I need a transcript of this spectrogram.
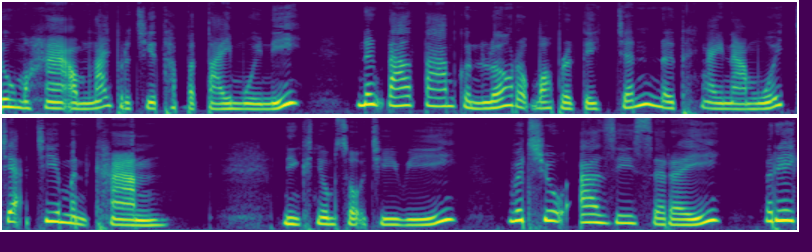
នោះមហាអំណាចប្រជាធិបតេយ្យមួយនេះ នឹងដើរតាមគន្លងរបស់ប្រទេសចិននៅថ្ងៃណាមួយជាក់ជាមិនខាននាងខ្ញុំសុជីវី With you Azizi Saray រាយ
